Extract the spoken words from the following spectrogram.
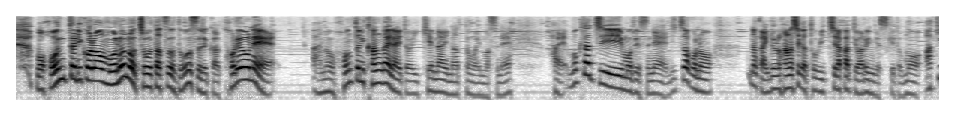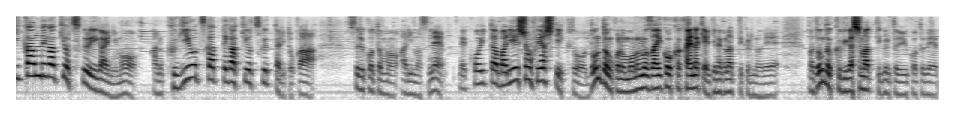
もう本当にこのものの調達をどうするかこれをねあの本当に考えないといけないなと思いますね。はい。僕たちもですね実はこのなんかいろいろ話が飛び散らかって悪いんですけども空き缶で楽器を作る以外にもあの釘を使って楽器を作ったりとかすることもありますね。でこういったバリエーションを増やしていくとどんどんこの物の在庫を抱えなきゃいけなくなってくるので、まあ、どんどん首が締まってくるということで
